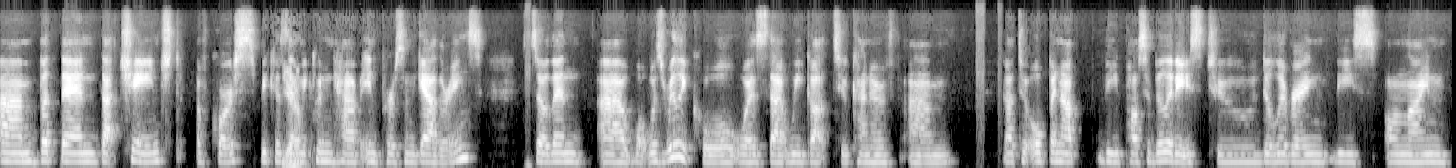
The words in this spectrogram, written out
Um, but then that changed of course because then we couldn't have in-person gatherings so then uh, what was really cool was that we got to kind of um, got to open up the possibilities to delivering these online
